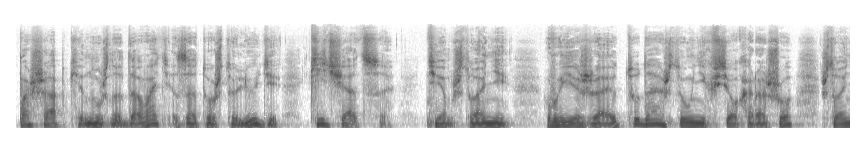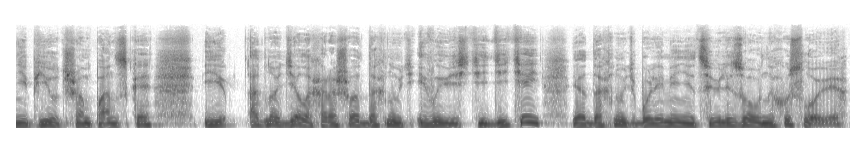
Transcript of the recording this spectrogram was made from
по шапке нужно давать за то, что люди кичатся тем, что они выезжают туда, что у них все хорошо, что они пьют шампанское. И одно дело хорошо отдохнуть и вывести детей, и отдохнуть в более-менее цивилизованных условиях.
